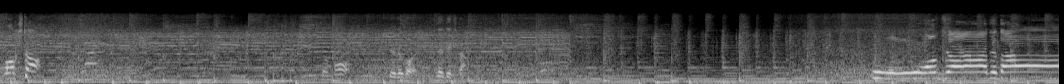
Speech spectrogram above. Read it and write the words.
あ来た来たも出てこい出てきたおおじゃあ出たー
